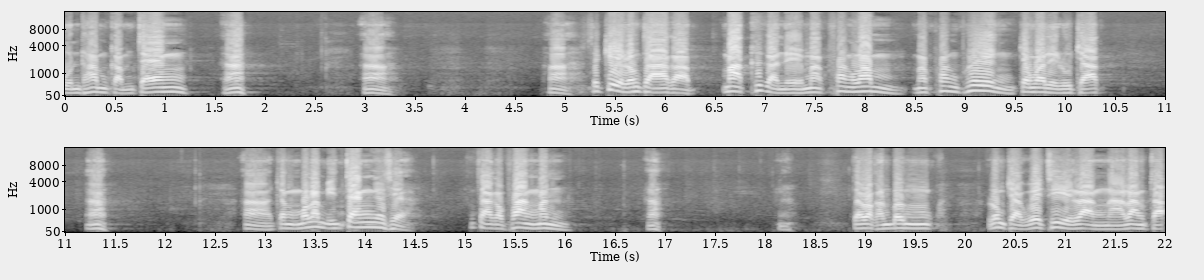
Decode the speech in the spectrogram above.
บุญทำกำแจงฮะอ่าอ่าตะกี้หลวงตากับมากคือกันเนี่ยมากฟังล่ำมากฟังเพลง จังว่าได้รู้จักอ่าอ่า จังมอลำอินแตงเนี่ยเสียหลวงตากับฟังมันอะนะแต่ว่าขันเบิง ลงจากเวทีล่างหนาล่างตา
